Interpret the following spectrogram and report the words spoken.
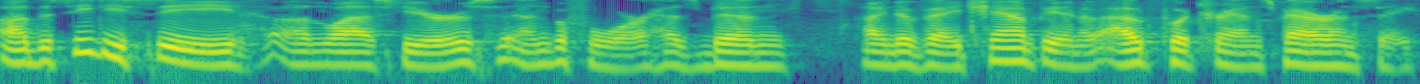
Uh, the CDC uh, in the last years and before has been kind of a champion of output transparency.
